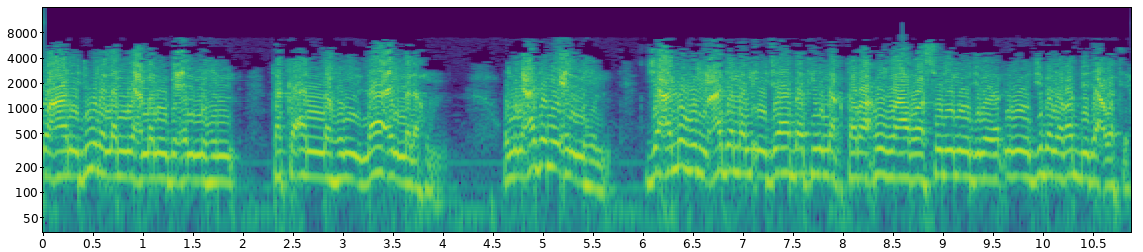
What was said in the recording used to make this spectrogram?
معاندون لم يعملوا بعلمهم فكأنهم لا علم لهم. ومن عدم علمهم جعلهم عدم الإجابة لما اقترحوه على الرسول موجبا لرد دعوته.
